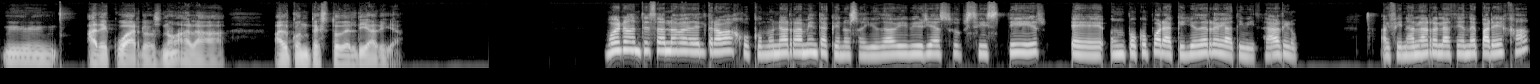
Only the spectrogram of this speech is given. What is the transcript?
mm, adecuarlos ¿no? a la, al contexto del día a día. Bueno, antes hablaba del trabajo como una herramienta que nos ayuda a vivir y a subsistir, eh, un poco por aquello de relativizarlo. Al final la relación de pareja,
